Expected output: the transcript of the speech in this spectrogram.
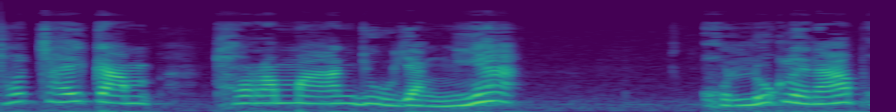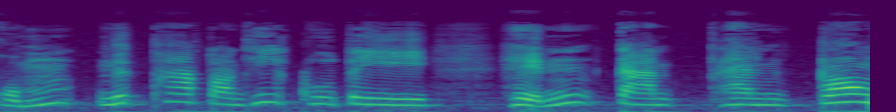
ชดใช้กรรมทรมานอยู่อย่างเนี้ยขนลุกเลยนะ ผมนึกภาพตอนที่ครูตีเห็นการแพลนกล้อง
